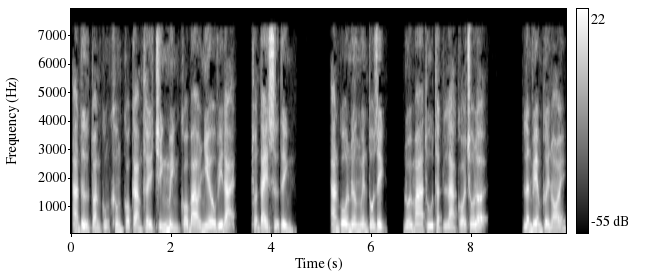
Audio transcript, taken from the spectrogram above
An tử toàn cũng không có cảm thấy chính mình có bao nhiêu vĩ đại, thuận tay sự tình. An cô nương nguyên tố dịch, đối ma thú thật là có chỗ lợi. Lân viêm cười nói,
